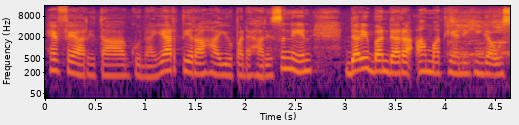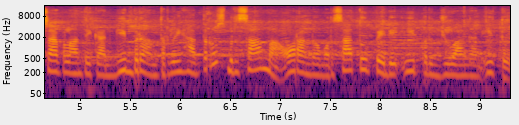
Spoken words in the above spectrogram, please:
Hefearita Gunayarti Rahayu pada hari Senin. Dari Bandara Ahmad Yani hingga usai pelantikan, Gibran terlihat terus bersama orang nomor satu PDI Perjuangan itu.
